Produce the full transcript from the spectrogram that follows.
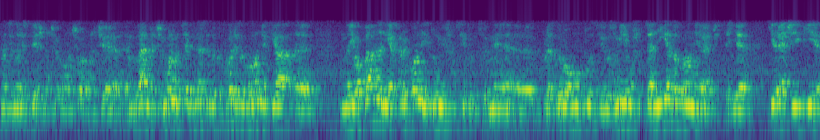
націоналістичну, червоно-чорну, чи емблеми, чи можна це віднести до категорії заборонених, я е, не я впевнений, я переконаний, думаю, що всі тут ми при здоровому глузді розуміємо, що це не є заборонені речі, це є ті речі, які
